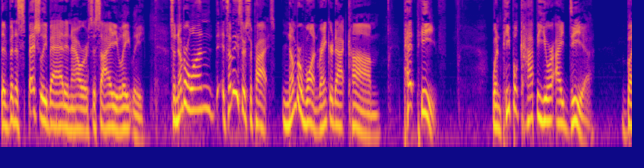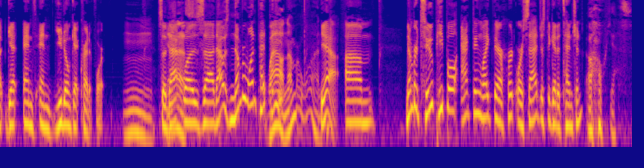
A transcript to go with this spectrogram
that have been especially bad in our society lately. So number one, some of these are surprise. Number one, ranker.com, pet peeve. When people copy your idea, but get, and, and you don't get credit for it. Mm, so yes. that was, uh, that was number one pet peeve. Wow, number one. Yeah. Um, number two, people acting like they're hurt or sad just to get attention. Oh, yes.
